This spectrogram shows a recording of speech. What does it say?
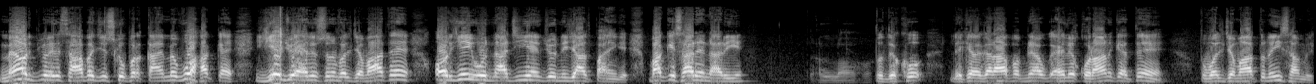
मैं और मेरे साहबा जिसके ऊपर कायम है वो हक है। ये जो अहल सुन्नत वल जमात है और यही वो नाजी हैं जो निजात पाएँगे। बाकी सारे नारी हैं। तो देखो लेकिन अगर आप अपने आप को अहले कुरान कहते हैं तो वल जमात तो नहीं शामिल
